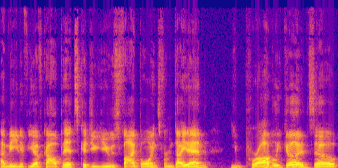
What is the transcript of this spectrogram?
I mean, if you have Kyle Pitts, could you use five points from tight end? You probably could. So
